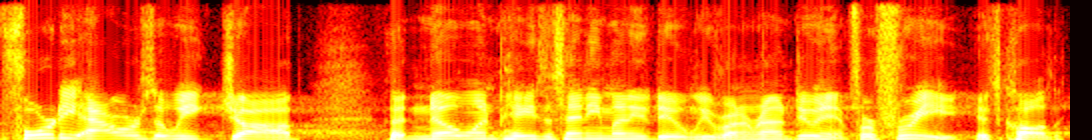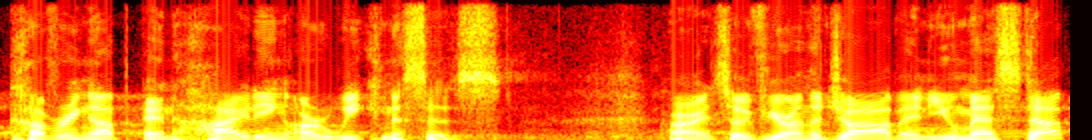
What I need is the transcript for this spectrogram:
40 hours a week job that no one pays us any money to do, and we run around doing it for free. It's called covering up and hiding our weaknesses. All right, so if you're on the job and you messed up,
